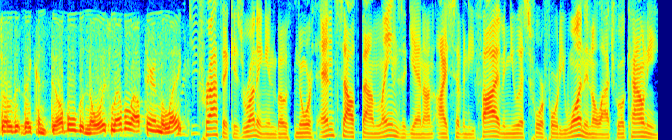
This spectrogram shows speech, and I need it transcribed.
so that they can double the noise level out there in the lake. Traffic is running in both north and southbound lanes again on I 75 and US 441 in Alachua County.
